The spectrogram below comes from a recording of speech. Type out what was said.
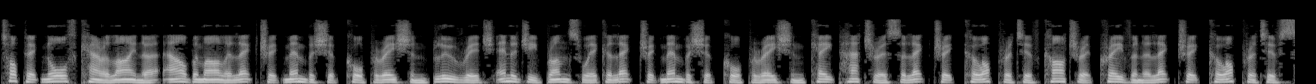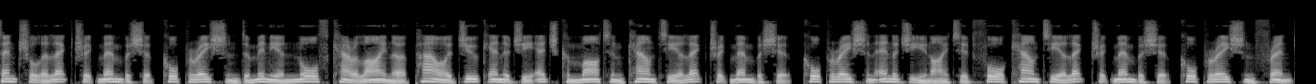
Topic North Carolina Albemarle Electric Membership Corporation Blue Ridge Energy Brunswick Electric Membership Corporation Cape Hatteras Electric Cooperative Carteret Craven Electric Cooperative Central Electric Membership Corporation Dominion North Carolina Power Duke Energy Edgecombe Martin County Electric Membership Corporation Energy United Four County Electric Membership Corporation French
